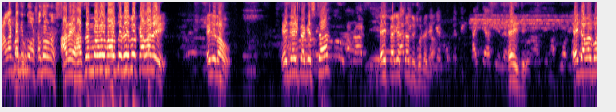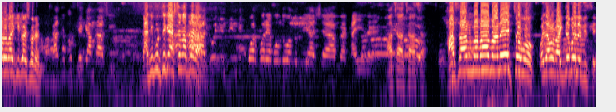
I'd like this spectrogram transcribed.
কালারটা কিন্তু অসাধারণ আসছে। আরে হাসান মামার মাল তো খাইবো কালারে এই যে দাও। এই যে এই প্যাকেজটা এই প্যাকেজটা টাকা। এই যে। এই যে আমার বড় ভাই কি কয় শোনেন? গাজীপুর থেকে আমরা আসি গাজীপুর থেকে আসছেন আপনারা? পর পরে বন্ধু বান্ধব নিয়ে আসে আমরা খাই আচ্ছা আচ্ছা আচ্ছা। হাসান মামা মানে চমক। ওই যে আমার ভাগ্য বলে দিছে।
